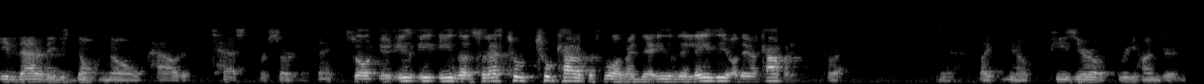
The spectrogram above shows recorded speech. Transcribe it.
Either that or they just don't know how to test for certain things. So either so that's two two character flaws right there. Either they're lazy or they're incompetent. Correct. Yeah. Like, you know, P0300 and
